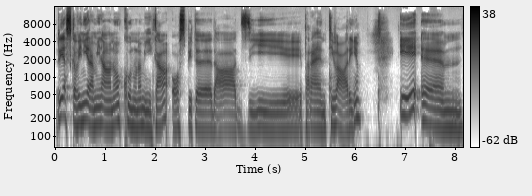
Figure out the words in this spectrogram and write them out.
Riesco a venire a Milano con un'amica, ospite da zii, parenti vari, e ehm,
